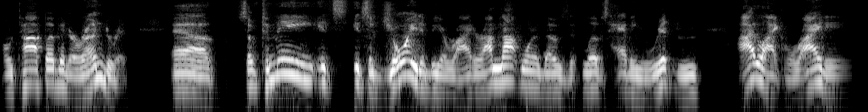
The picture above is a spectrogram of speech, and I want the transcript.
on top of it or under it. Uh, so to me, it's, it's a joy to be a writer. I'm not one of those that loves having written. I like writing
